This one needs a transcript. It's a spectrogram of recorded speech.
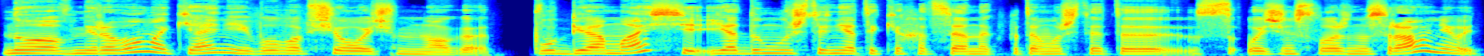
Но в мировом океане его вообще очень много. По биомассе, я думаю, что нет таких оценок, потому что это очень сложно сравнивать.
